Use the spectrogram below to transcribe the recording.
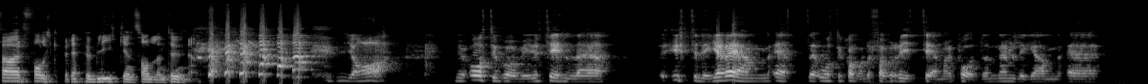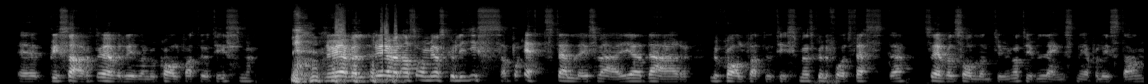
för Folkrepubliken Sollentuna. Ja! Nu återgår vi ju till eh, ytterligare en, ett återkommande favorittema i podden, nämligen eh, eh, bisarrt överdriven lokalpatriotism. Nu är väl, nu är väl alltså om jag skulle gissa på ett ställe i Sverige där lokalpatriotismen skulle få ett fäste så är väl Sollentuna typ längst ner på listan.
